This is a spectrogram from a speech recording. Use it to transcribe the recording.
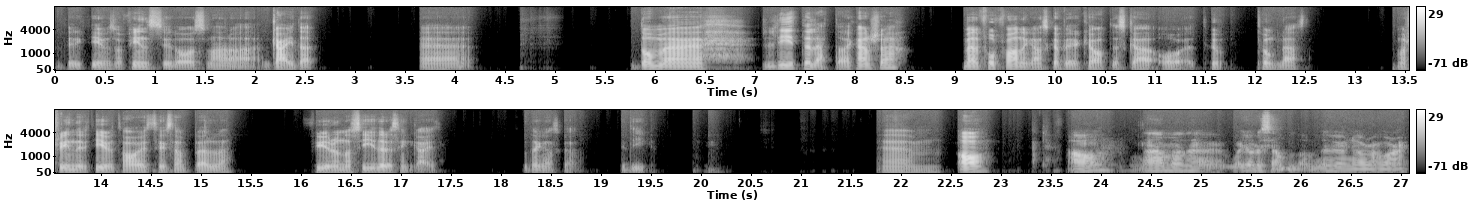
direktiven så finns det ju då sådana här eh, guider. Uh, de är lite lättare kanske. Men fortfarande ganska byråkratiska och tu- tunglästa. Maskindirektivet har ju till exempel 400 sidor i sin guide. Så det är ganska gediget. Ehm, ja, Ja, nej, men eh, vad gör du sen då? Nu när du har,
